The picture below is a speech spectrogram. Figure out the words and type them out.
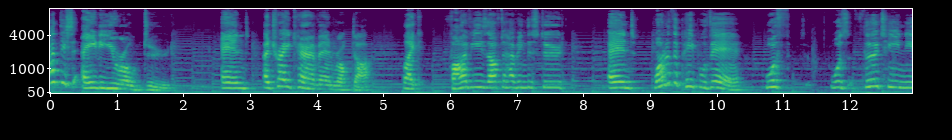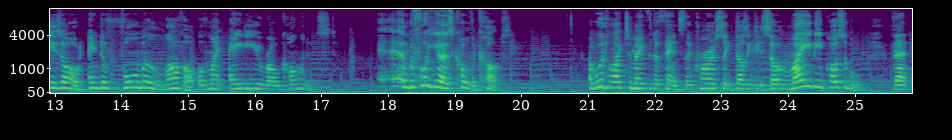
had this 80 year old dude, and a trade caravan rocked up, like five years after having this dude, and one of the people there was was 13 years old and a former lover of my 80 year old colonist. And before you guys call the cops, I would like to make the defense that cryosleep does exist, so it may be possible that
